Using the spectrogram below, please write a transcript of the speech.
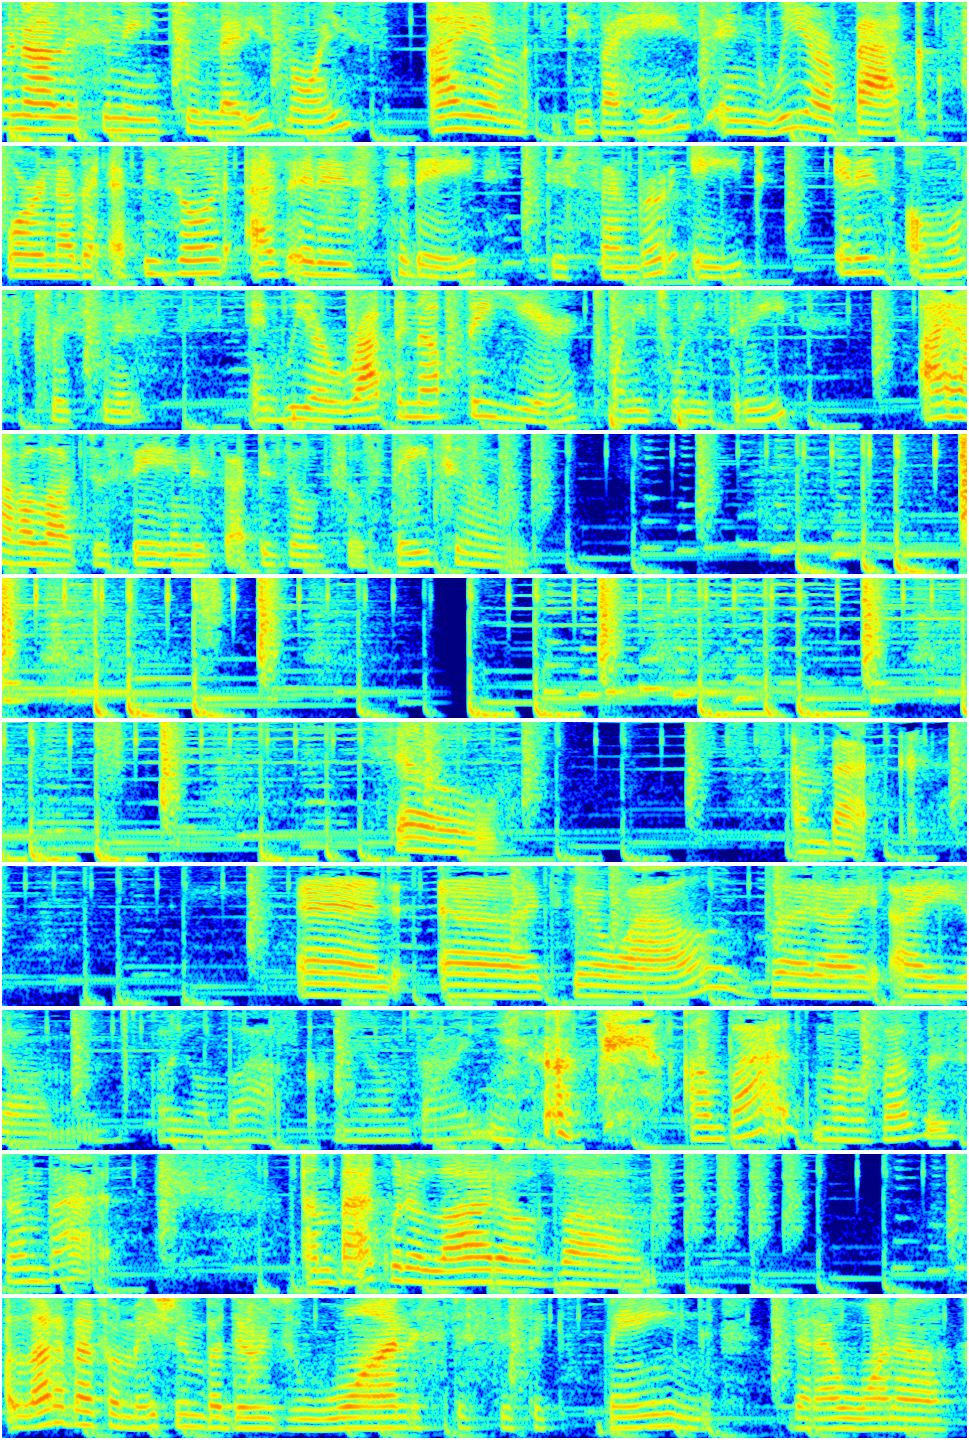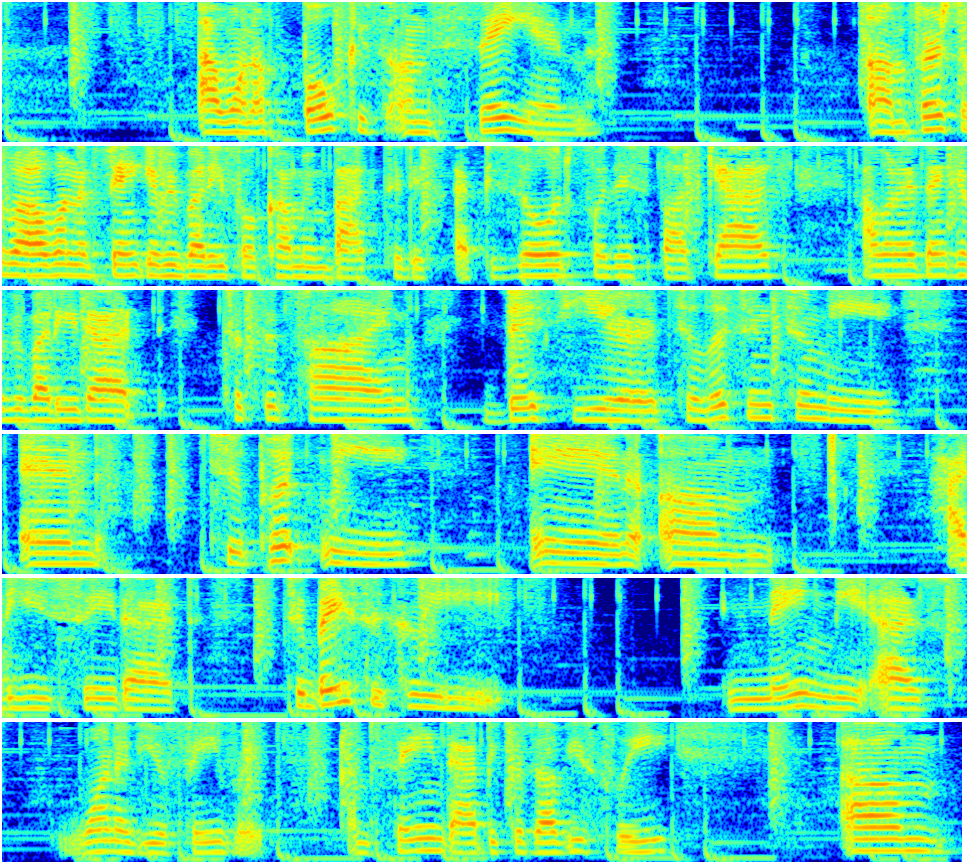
We're now listening to Letty's Noise. I am Diva Hayes, and we are back for another episode as it is today, December 8. It is almost Christmas, and we are wrapping up the year 2023. I have a lot to say in this episode, so stay tuned. So, I'm back. And uh, it's been a while, but I, I, um, I am back. You know what I'm saying? I'm back, motherfuckers. I'm back. I'm back with a lot of, um, a lot of information, but there's one specific thing that I wanna, I wanna focus on saying. Um, first of all, I want to thank everybody for coming back to this episode for this podcast. I want to thank everybody that took the time this year to listen to me and to put me in um how do you say that? To basically name me as one of your favorites. I'm saying that because obviously um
